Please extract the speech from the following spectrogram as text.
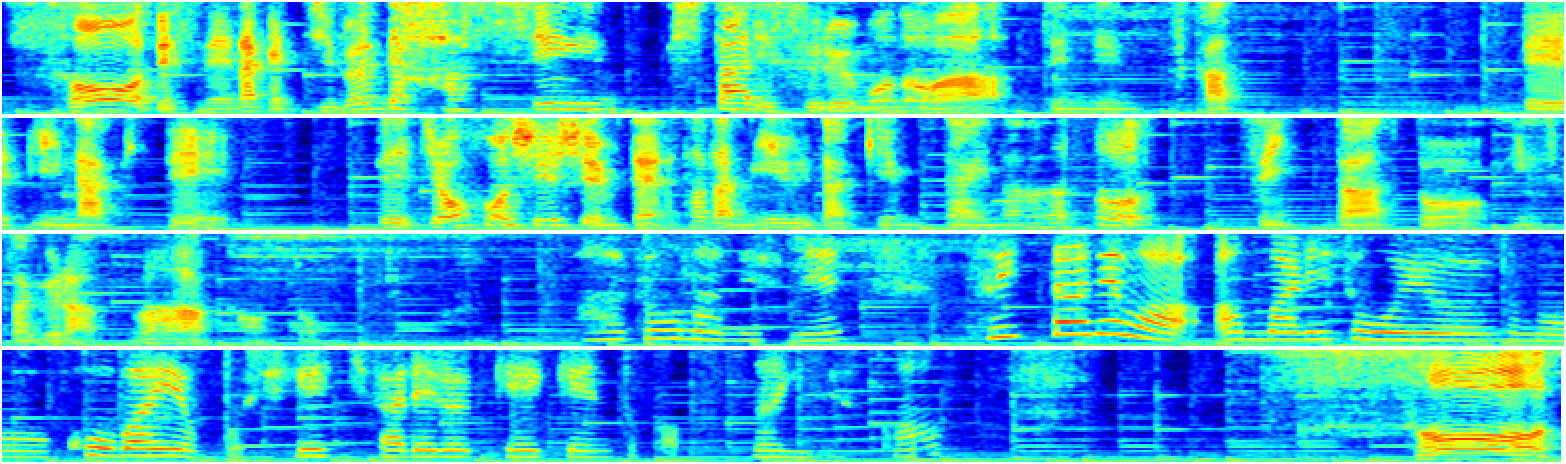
そうですね。なんか自分で発信したりするものは全然使っていなくて、で、情報収集みたいな、ただ見るだけみたいなのだと、Twitter と Instagram はアカウントを持ってます。ああそうなんですね。ツイッターではあんまりそういうその購買意欲を刺激される経験とかないんですか？そ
